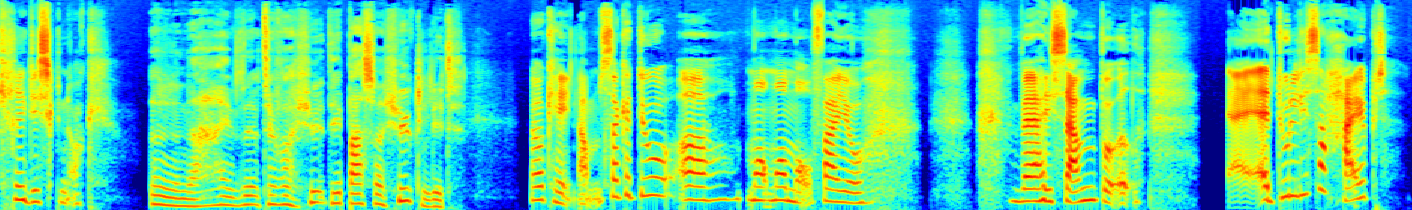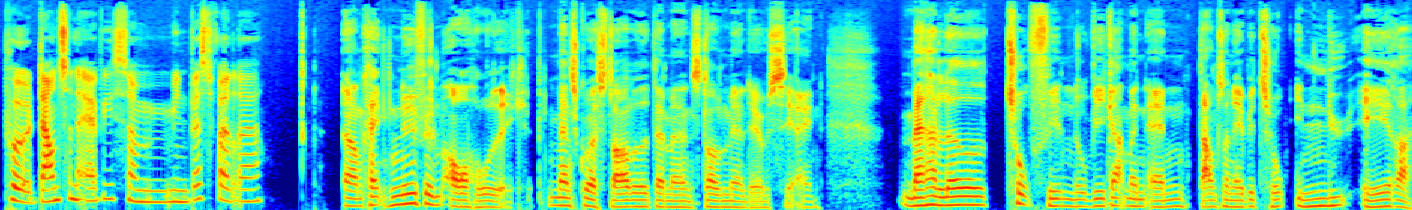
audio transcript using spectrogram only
kritisk nok. Øh, nej, det, det, var det er bare så hyggeligt. Okay, nå, men så kan du og mormor og morfar jo være i samme båd. Er er du lige så hyped på Downton Abbey, som mine bedsteforældre er? Omkring den nye film overhovedet ikke. Man skulle have stoppet, da man stoppede med at lave serien. Man har lavet to film nu. Vi er i gang med en anden, Downton Abbey 2, en ny æra,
